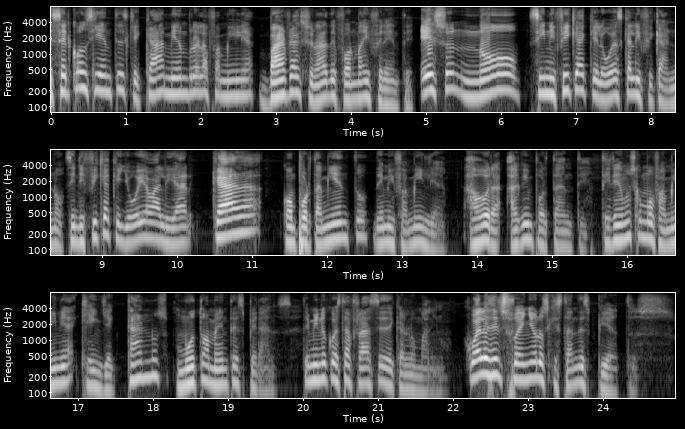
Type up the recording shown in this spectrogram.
ser conscientes que cada miembro de la familia va a reaccionar de forma diferente. Eso no significa que lo voy a descalificar, no. Significa que yo voy a validar cada comportamiento de mi familia. Ahora, algo importante, tenemos como familia que inyectarnos mutuamente esperanza. Termino con esta frase de Carlomagno. ¿Cuál es el sueño de los que están despiertos?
